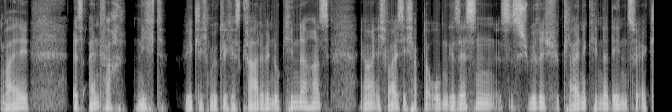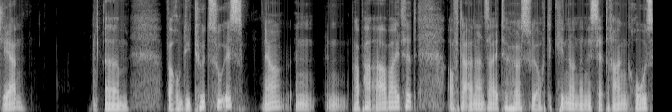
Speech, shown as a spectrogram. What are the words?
weil es einfach nicht wirklich möglich ist. Gerade wenn du Kinder hast, ja, ich weiß, ich habe da oben gesessen, es ist schwierig für kleine Kinder denen zu erklären, ähm, warum die Tür zu ist. Ja, wenn, wenn Papa arbeitet, auf der anderen Seite hörst du ja auch die Kinder und dann ist der Drang groß,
